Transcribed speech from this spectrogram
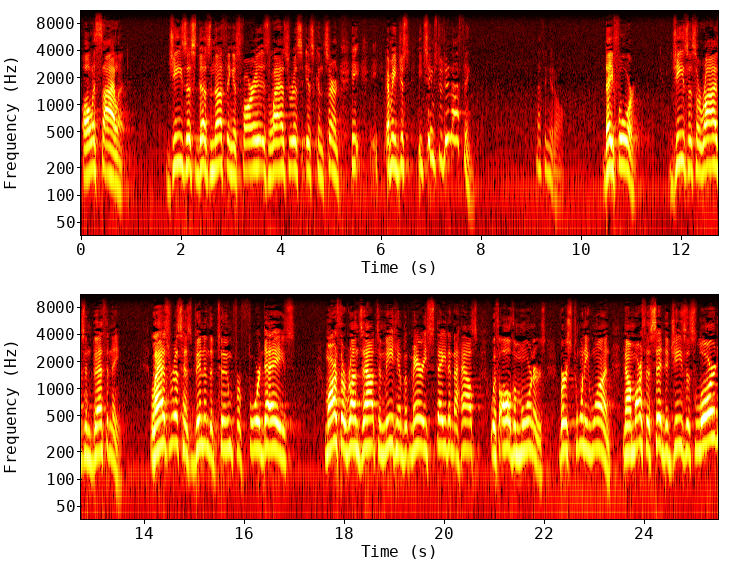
all is silent. Jesus does nothing as far as Lazarus is concerned. He, I mean, just he seems to do nothing. Nothing at all. Day four, Jesus arrives in Bethany. Lazarus has been in the tomb for four days. Martha runs out to meet him, but Mary stayed in the house with all the mourners. Verse 21 Now Martha said to Jesus, Lord,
